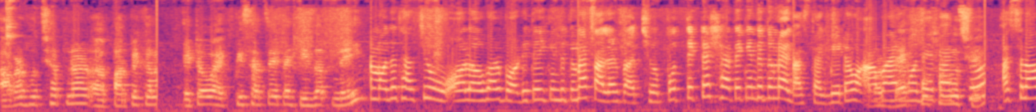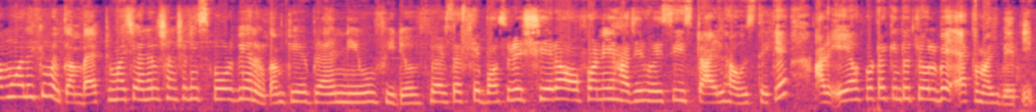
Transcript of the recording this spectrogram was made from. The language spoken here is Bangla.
আবার হচ্ছে আপনার পার্পল এটাও এক পিস আছে এটা হিজাব নেই। এর মধ্যে থাকছে অল ওভার বডিতেই কিন্তু তোমরা কালার পাচ্ছ। প্রত্যেকটার সাথে কিন্তু তোমরা গাছ থাকবে এটাও আবার মধ্যে পাচ্ছ। আসসালামু আলাইকুম welcome back to my channel সাংসারিক স্পোর্বিয়ান welcome to your brand new video first আজকে বছরের সেরা অফার নিয়ে হাজির হয়েছি স্টাইল হাউস থেকে। আর এই অফারটা কিন্তু চলবে এক মাস ব্যাপী।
